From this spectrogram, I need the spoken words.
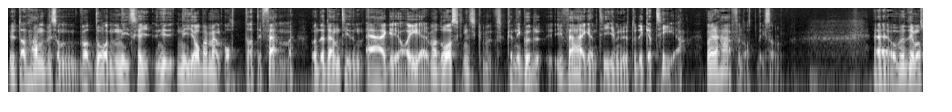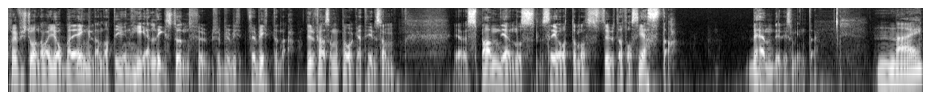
Utan han liksom, vadå, ni, ska, ni, ni jobbar med en 8 till 5. Under den tiden äger jag er. Vadå, ska ni, ska ni gå iväg en 10 minuter och dricka te? Vad är det här för något liksom? Eh, och det måste man ju förstå när man jobbar i England, att det är ju en helig stund för, för, för britterna. Det är ungefär som att åka till som Spanien och säga åt dem att sluta ta siesta. Det händer ju liksom inte. Nej,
